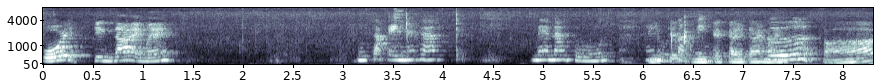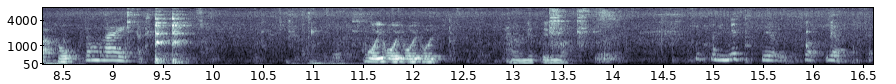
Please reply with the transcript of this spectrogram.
โอ้ยกินได้ไหม หนูตักเองนะคะ แม่นั่งตรงนู้นให้หมีนูใกล้ตักเอมีง ไกลๆได้ไหมเออ สาธุต้องไล่โอ้ยโอ้ยโอ้ยโอ้ยอันนี้ตินว่ะ Zit er net veel. van- Ja, oké.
